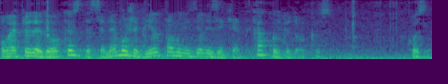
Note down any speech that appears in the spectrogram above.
Ovaj predaj dokaz da se ne može dijeliti tamo gdje se dijeli zekijat. Kako je to dokaz? Ko zna?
